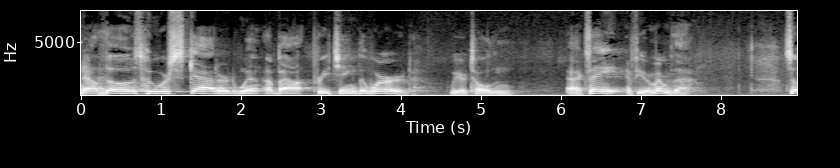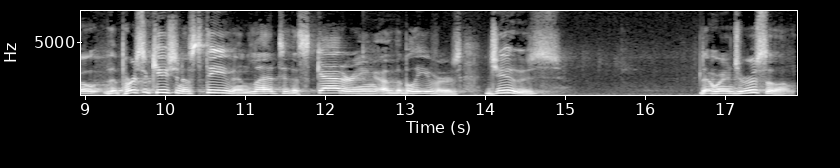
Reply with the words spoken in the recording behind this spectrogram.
Now, those who were scattered went about preaching the word. We are told in Acts 8, if you remember that. So, the persecution of Stephen led to the scattering of the believers, Jews, that were in Jerusalem.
